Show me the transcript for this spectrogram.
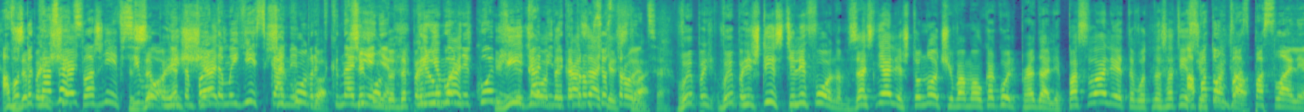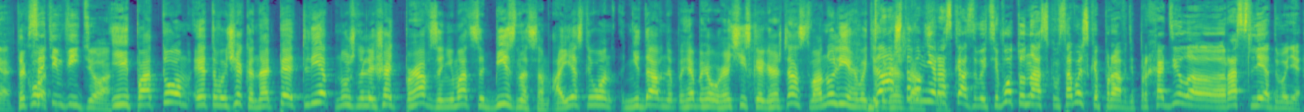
а вот доказать сложнее всего. Это в этом и есть камень секунду, преткновения. Секунду, да принимать коми, видео камень, доказательства. Вы, вы пришли с телефоном, засняли, что ночью вам алкоголь продали, послали это вот на соответствующий А потом портал. вас послали так с вот, этим видео. И потом этого человека на 5 лет нужно лишать прав заниматься бизнесом. А если он недавно приобрел российское гражданство, аннулировать да, это гражданство. Да, что вы мне рассказываете? Вот у нас в «Комсомольской правде» проходило расследование,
